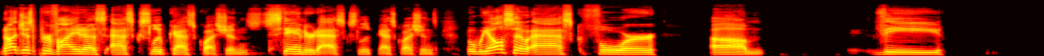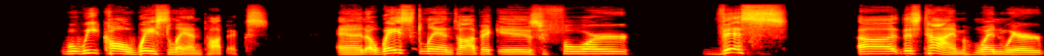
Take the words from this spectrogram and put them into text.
not just provide us Ask Sloopcast questions, standard Ask Sloopcast questions, but we also ask for um, the what we call wasteland topics. And a wasteland topic is for this uh, this time when we're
